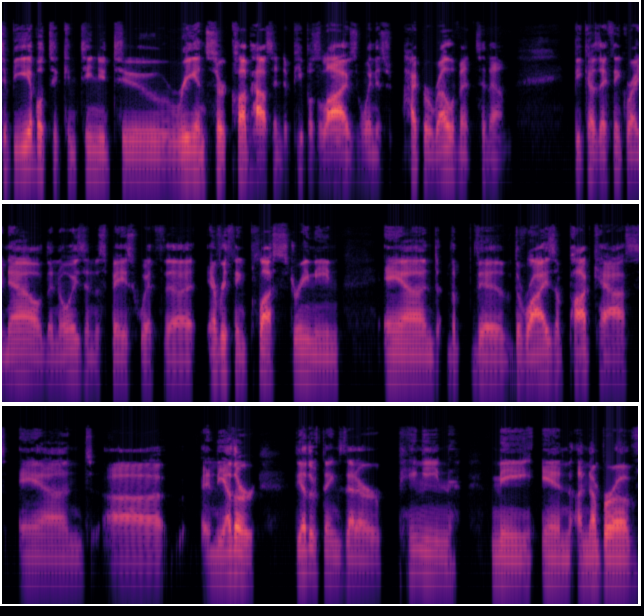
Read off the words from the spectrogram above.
to be able to continue to reinsert Clubhouse into people's lives when it's hyper relevant to them. Because I think right now the noise in the space with uh, everything plus streaming and the the the rise of podcasts and uh, and the other the other things that are pinging me in a number of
